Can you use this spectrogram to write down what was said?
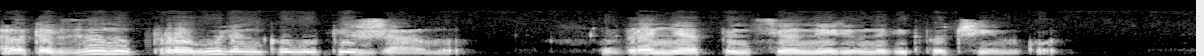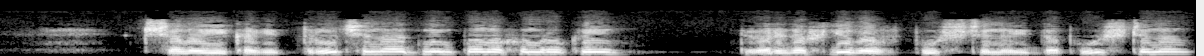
а в так звану прогулянкову піжаму, вбрання пенсіонерів на відпочинку. Чоловіка відтручено одним помахом руки, твердо хліба впущено і допущено,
